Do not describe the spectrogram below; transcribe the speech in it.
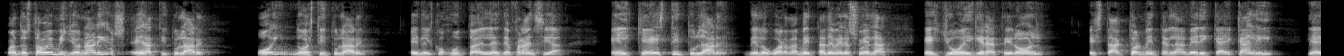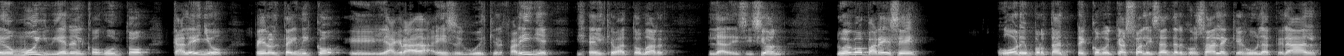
Cuando estaba en Millonarios era titular. Hoy no es titular en el conjunto del Les de Francia. El que es titular de los guardametas de Venezuela es Joel Graterol. Está actualmente en la América de Cali. Le ha ido muy bien en el conjunto caleño, pero el técnico eh, le agrada es Wilker Fariñe y es el que va a tomar la decisión. Luego aparece jugador importante como el caso de Alexander González, que es un lateral.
